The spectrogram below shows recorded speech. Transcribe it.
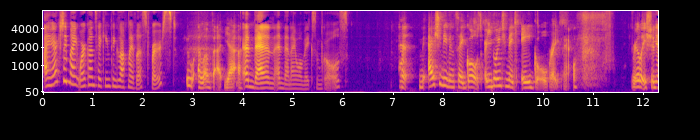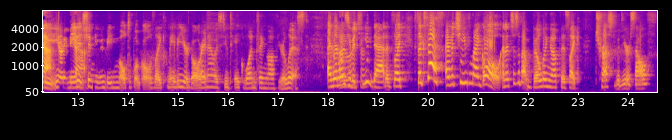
I actually might work on taking things off my list first. Ooh, I love that. Yeah. And then, and then I will make some goals. And I should even say goals. Are you going to make a goal right now? really should yeah. be. You know what I mean? Yeah. It shouldn't even be multiple goals. Like maybe your goal right now is to take one thing off your list. And then once you've achieved that. that, it's like success. I've achieved my goal. And it's just about building up this like trust with yourself.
